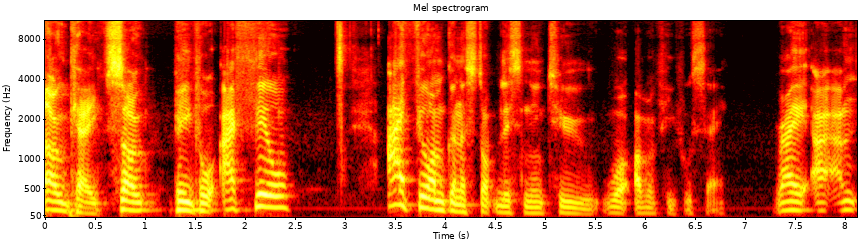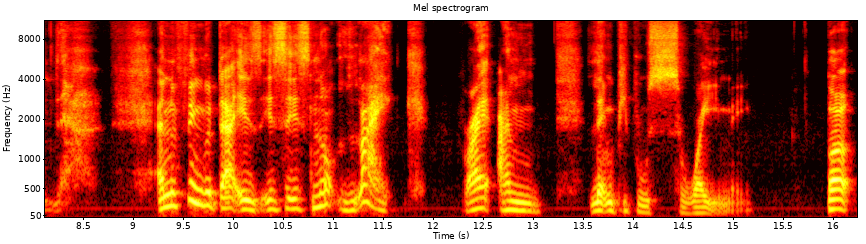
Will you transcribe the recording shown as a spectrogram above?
Okay, so people, I feel I feel I'm gonna stop listening to what other people say. Right? I, I'm and the thing with that is is it's not like right i'm letting people sway me but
